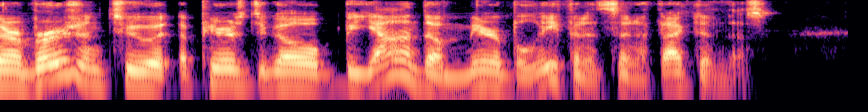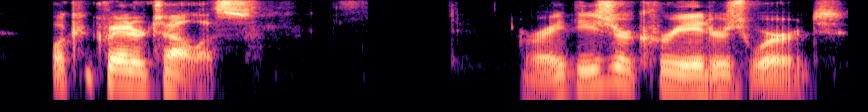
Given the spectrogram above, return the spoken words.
Their aversion to it appears to go beyond a mere belief in its ineffectiveness. What can Creator tell us? All right, these are Creator's words.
